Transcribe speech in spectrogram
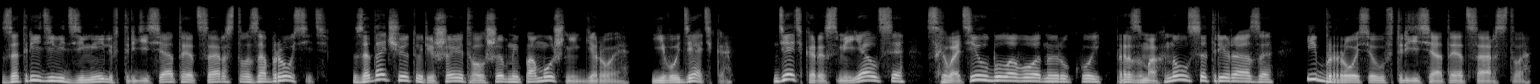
за три девять земель в тридесятое царство забросить? Задачу эту решает волшебный помощник героя, его дядька. Дядька рассмеялся, схватил булаву одной рукой, размахнулся три раза и бросил в тридесятое царство.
